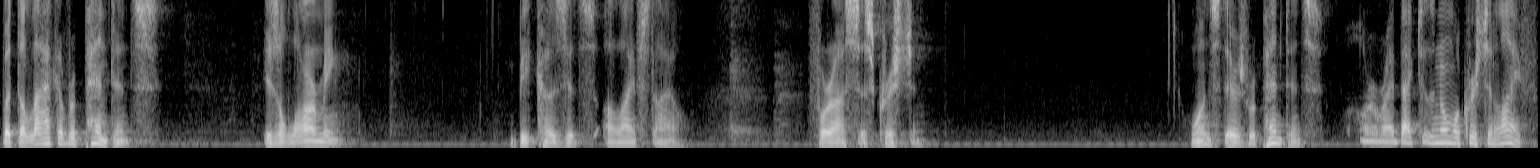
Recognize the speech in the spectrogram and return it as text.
but the lack of repentance is alarming because it's a lifestyle for us as Christian. Once there's repentance, we're right back to the normal Christian life.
